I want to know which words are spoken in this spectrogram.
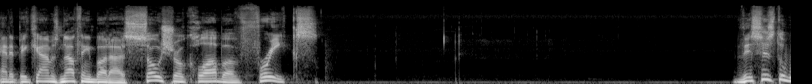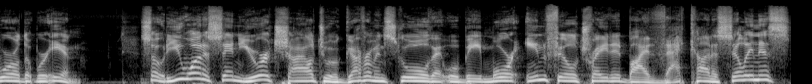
and it becomes nothing but a social club of freaks. This is the world that we're in. So, do you want to send your child to a government school that will be more infiltrated by that kind of silliness?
